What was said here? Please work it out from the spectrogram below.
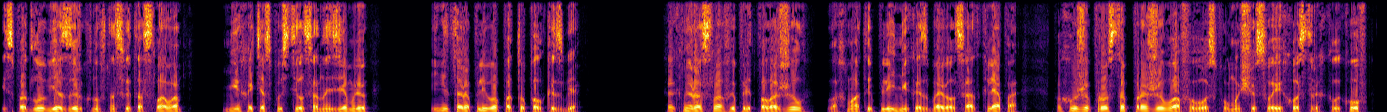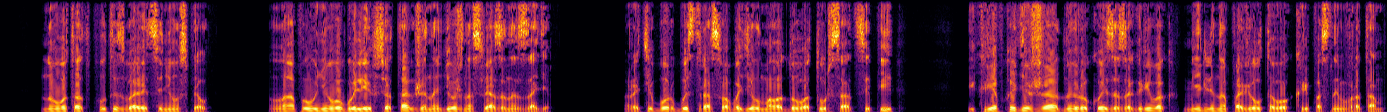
из-под лобья зыркнув на Святослава, нехотя спустился на землю и неторопливо потопал к избе. Как Мирослав и предположил, лохматый пленник избавился от кляпа, похоже, просто проживав его с помощью своих острых клыков, но вот от пут избавиться не успел. Лапы у него были все так же надежно связаны сзади. Ратибор быстро освободил молодого Турса от цепи и, крепко держа одной рукой за загривок, медленно повел того к крепостным вратам.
